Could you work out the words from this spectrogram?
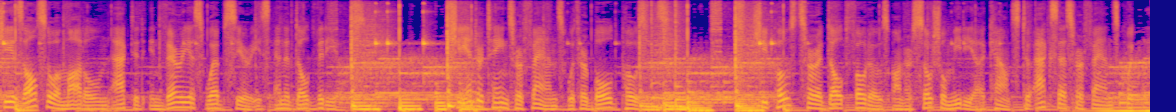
She is also a model and acted in various web series and adult videos. She entertains her fans with her bold poses. She posts her adult photos on her social media accounts to access her fans quickly.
